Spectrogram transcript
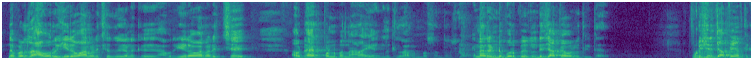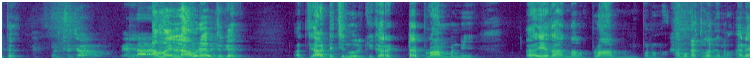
இந்த படத்தில் அவர் ஹீரோவாக நடித்தது எனக்கு அவர் ஹீரோவாக நடித்து அவர் டைரக்ட் பண்ண பண்ணால எங்களுக்கெல்லாம் ரொம்ப சந்தோஷம். ஏன்னா ரெண்டு பொறுப்பு ரெண்டு ஜாப்பையும் அவர் எடுத்துக்கிட்டாரு. பிடிச்ச ஜாப்பையும் எடுத்துக்கிட்டாரு. ஆமாம் எல்லாம் அவரே வச்சுருக்காரு. வச்சு அடித்து நொறுக்கி கரெக்டாக பிளான் பண்ணி அஹ், எதா இருந்தாலும் பிளான் பண்ணி பண்ணணும். நம்ம படத்தில் சொன்னோம். அண்ணே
